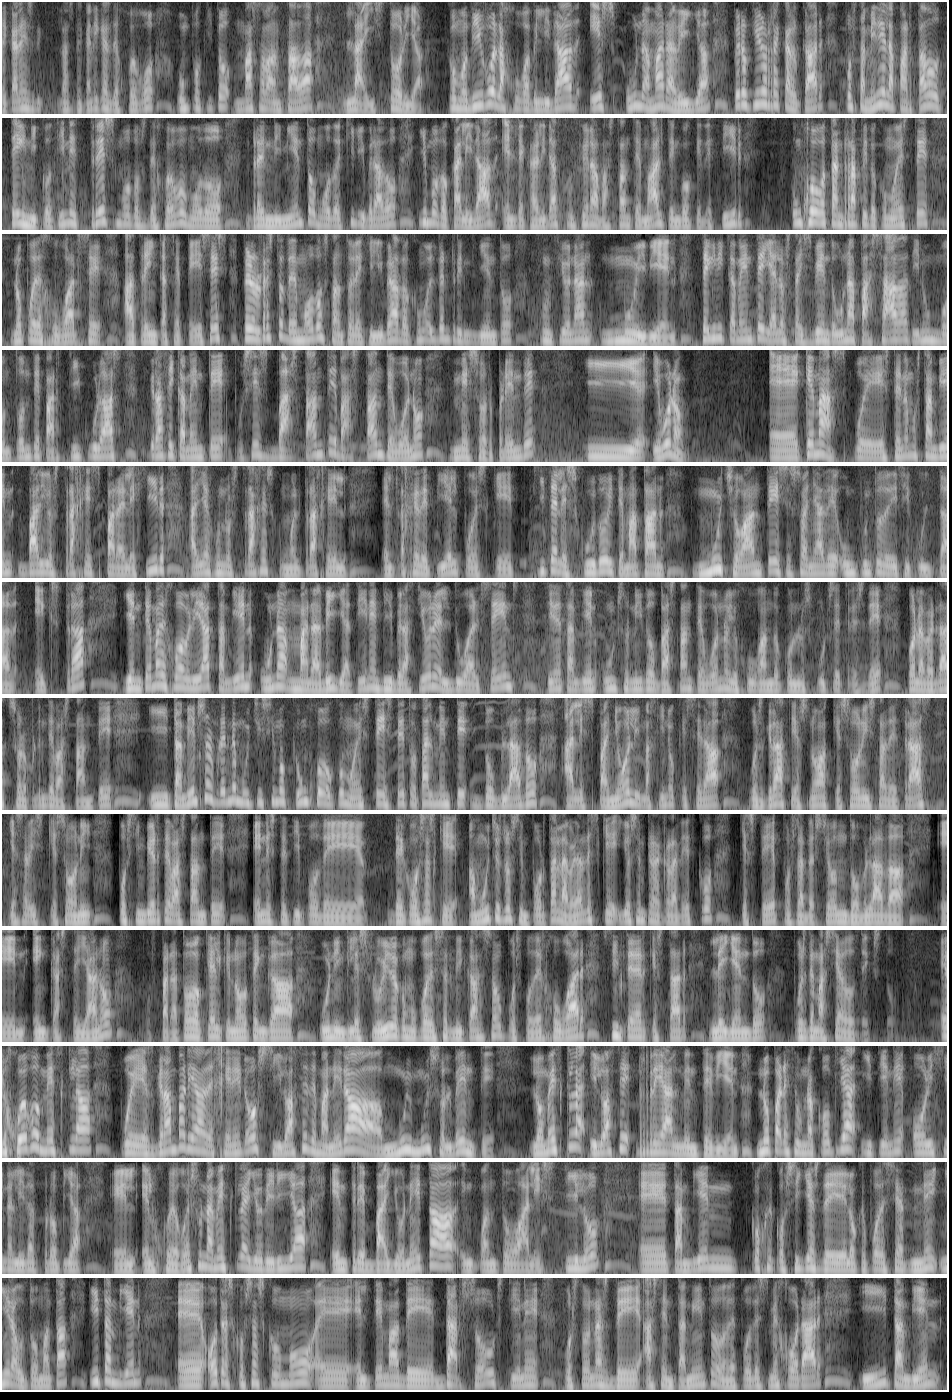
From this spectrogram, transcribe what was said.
las mecánicas de juego, un poquito más avanzada la historia. Como digo, la jugabilidad es una maravilla, pero quiero recalcar pues también el apartado técnico. Tiene tres modos de juego, modo rendimiento, modo equilibrado y modo calidad. El de calidad funciona bastante mal, tengo que decir. Un juego tan rápido como este no puede jugarse a 30 FPS, pero el resto de modos, tanto el equilibrado como el de rendimiento, funcionan muy bien. Técnicamente ya lo estáis viendo, una pasada, tiene un montón de partículas, gráficamente pues es bastante, bastante bueno, me sorprende. Y, y bueno, eh, ¿Qué más? Pues tenemos también varios trajes para elegir. Hay algunos trajes, como el traje, el, traje de piel, pues que quita el escudo y te matan mucho antes. Eso añade un punto de dificultad extra. Y en tema de jugabilidad también una maravilla. Tiene vibración el DualSense, tiene también un sonido bastante bueno. Yo jugando con los Pulse 3D, pues la verdad sorprende bastante. Y también sorprende muchísimo que un juego como este esté totalmente doblado al español. Imagino que será pues gracias ¿no? a que Sony está detrás ya sabéis que Sony pues invierte bastante en este tipo de, de, cosas que a muchos nos importan. La verdad es que yo siempre agradezco que esté pues la versión doblada en, en castellano. Pues para todo aquel que no tenga un inglés fluido, como puede ser mi caso, pues poder jugar sin tener que estar leyendo pues demasiado texto. El juego mezcla pues gran variedad de géneros y lo hace de manera muy muy solvente. Lo mezcla y lo hace realmente bien. No parece una copia y tiene originalidad propia el, el juego. Es una mezcla yo diría entre Bayonetta en cuanto al estilo eh, también coge cosillas de lo que puede ser Nier Automata y también eh, otras cosas como eh, el tema de Dark Souls, tiene pues zonas de asentamiento donde puedes mejorar y también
